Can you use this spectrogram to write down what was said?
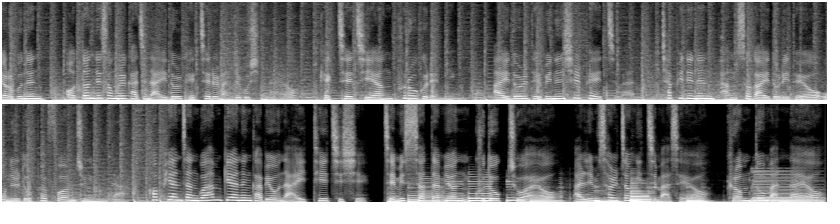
여러분은 어떤 개성을 가진 아이돌 객체를 만들고 싶나요? 객체 지향 프로그래밍. 아이돌 데뷔는 실패했지만 차피디는 방석 아이돌이 되어 오늘도 퍼포먼 중입니다. 커피 한 잔과 함께하는 가벼운 IT 지식. 재밌으셨다면 구독, 좋아요, 알림 설정 잊지 마세요. 그럼 또 만나요.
